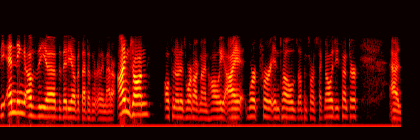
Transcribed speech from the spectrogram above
the ending of the uh, the video, but that doesn't really matter. I'm John, also known as Warthog9 Hawley. I work for Intel's Open Source Technology Center, as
